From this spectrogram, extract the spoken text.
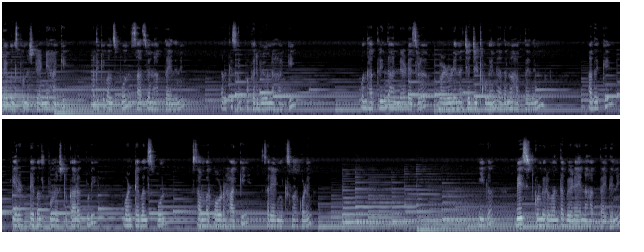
ಟೇಬಲ್ ಸ್ಪೂನಷ್ಟು ಎಣ್ಣೆ ಹಾಕಿ ಅದಕ್ಕೆ ಒಂದು ಸ್ಪೂನ್ ಸಾಸಿವೆನ ಹಾಕ್ತಾ ಇದ್ದೀನಿ. ಅದಕ್ಕೆ ಸ್ವಲ್ಪ ಕರಿಬೇವನ್ನು ಹಾಕಿ ಒಂದು ಹತ್ತರಿಂದ ಹನ್ನೆರಡು ಹೆಸಳು ಬೆಳ್ಳುಳ್ಳಿನ ಜಜ್ಜಿಟ್ಕೊಂಡೇನೆ ಅದನ್ನು ಹಾಕ್ತಾ ಇದ್ದೀನಿ. ಅದಕ್ಕೆ ಎರಡು ಟೇಬಲ್ ಸ್ಪೂನಷ್ಟು ಖಾರದ ಪುಡಿ ಒನ್ ಟೇಬಲ್ ಸ್ಪೂನ್ ಸಾಂಬಾರು ಪೌಡರ್ ಹಾಕಿ ಸರಿಯಾಗಿ ಮಿಕ್ಸ್ ಮಾಡ್ಕೊಳ್ಳಿ. ಈಗ ಬೇಯಿಸಿಟ್ಕೊಂಡಿರುವಂಥ ಬೇಳೆಯನ್ನು ಹಾಕ್ತಾ ಇದ್ದೀನಿ.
